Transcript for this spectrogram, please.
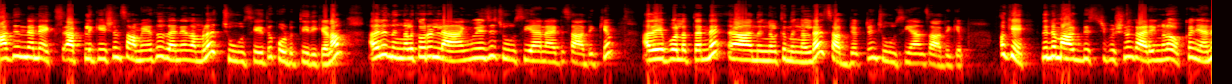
ആദ്യം തന്നെ എക്സ് ആപ്ലിക്കേഷൻ സമയത്ത് തന്നെ നമ്മൾ ചൂസ് ചെയ്ത് കൊടുത്തിരിക്കണം. അതിന് നിങ്ങൾക്ക് ഒരു ലാംഗ്വേജ് ചൂസ് ചെയ്യാനായിട്ട് സാധിക്കും. അതേപോലെ തന്നെ നിങ്ങൾക്ക് നിങ്ങളുടെ സബ്ജക്റ്റും ചൂസ് ചെയ്യാൻ സാധിക്കും. ഓക്കെ ഇതിന്റെ മാർക്ക് ഡിസ്ട്രിബ്യൂഷനും കാര്യങ്ങളും ഒക്കെ ഞാൻ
